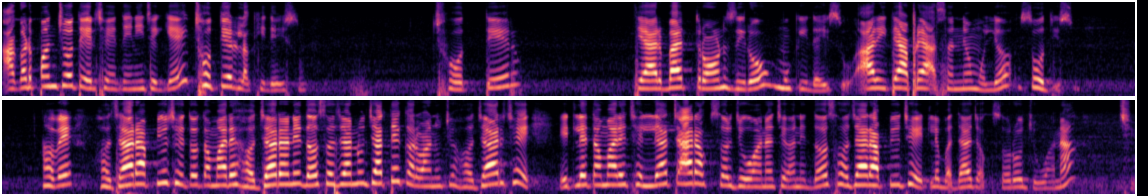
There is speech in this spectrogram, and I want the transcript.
આગળ પંચોતેર છે. તેની જગ્યાએ છોતેર લખી દઈશું. છોતેર, ત્યારબાદ ત્રણ ઝીરો મૂકી દઈશું. આ રીતે આપણે આસનનું મૂલ્ય શોધીશું. હવે હજાર આપ્યું છે તો તમારે હજાર અને દસ હજારનું જાતે કરવાનું છે. હજાર છે એટલે તમારે છેલ્લા ચાર અક્ષર જોવાના છે અને દસ હજાર આપ્યું છે એટલે બધા જ અક્ષરો જોવાના છે.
